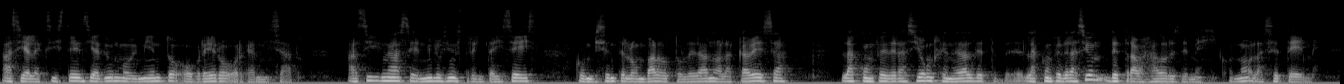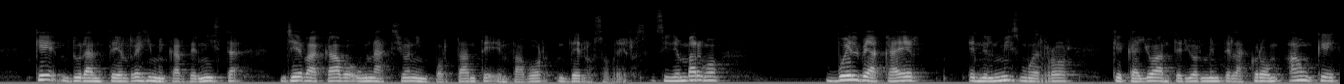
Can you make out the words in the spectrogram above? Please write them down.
hacia la existencia de un movimiento obrero organizado. Así nace en 1936, con Vicente Lombardo Toledano a la cabeza, la Confederación General de la Confederación de Trabajadores de México, ¿no? la CTM, que durante el régimen cardenista lleva a cabo una acción importante en favor de los obreros. Sin embargo, vuelve a caer en el mismo error que cayó anteriormente la CROM, aunque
